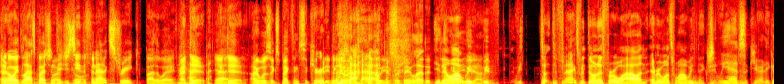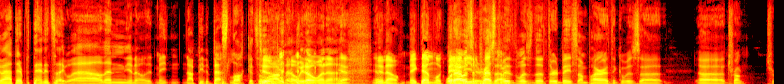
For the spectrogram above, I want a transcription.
And, oh wait, last question. Did you see going. the Phanatic streak? By the way, I did. Yeah. I did. I was expecting security to go and tackle you, but they let it. you know it what? easy We've we've we t- the Phanatic's been doing this for a while, and every once in a while we think, should we have security go out there? But then it's like, well, then you know it may not be the best look. It's a too. lot you know, we don't want to, Yeah, yeah. you know, make them look What bad I was either, impressed so. with was the third base umpire. I think it was uh, uh, Trunk. Tr-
